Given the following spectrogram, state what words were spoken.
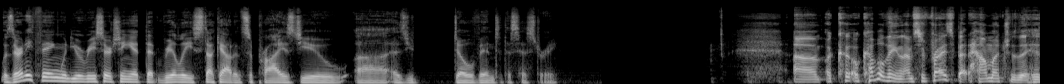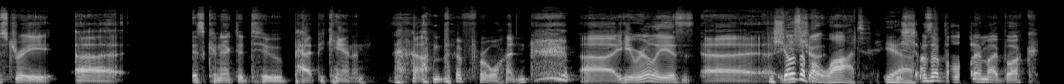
was there anything when you were researching it that really stuck out and surprised you uh, as you dove into this history? Um, a, cu- a, couple of things. I'm surprised about how much of the history uh, is connected to Pat Buchanan. For one, uh, he really is. Uh, he shows he up a lot. Yeah, he shows up a lot in my book,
